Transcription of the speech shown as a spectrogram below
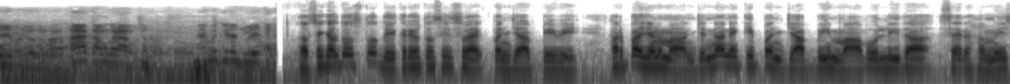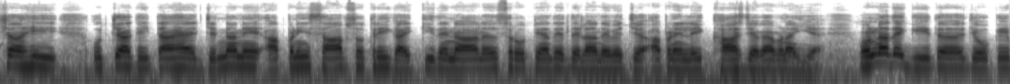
ਖਰਾਬ ਐਵੇਂ ਕਿਹੜਾ ਜੂਏ ਚ ਸਤਿ ਸ਼੍ਰੀ ਅਕਾਲ ਦੋਸਤੋ, ਦੇਖ ਰਹੇ ਹੋ ਤੁਸੀਂ ਸਵੈਗ ਪੰਜਾਬ ਟੀਵੀ ਹਰਭਜਨ ਮਾਨ, ਜਿਨ੍ਹਾਂ ਨੇ ਕਿ ਪੰਜਾਬੀ ਮਾਂ ਬੋਲੀ ਦਾ ਸਿਰ ਹਮੇਸ਼ਾ ਹੀ ਉੱਚਾ ਕੀਤਾ ਹੈ, ਜਿਨ੍ਹਾਂ ਨੇ ਆਪਣੀ ਸਾਫ਼ ਸੁਥਰੀ ਗਾਇਕੀ ਦੇ ਨਾਲ ਸਰੋਤਿਆਂ ਦੇ ਦਿਲਾਂ ਦੇ ਵਿੱਚ ਆਪਣੇ ਲਈ ਖਾਸ ਜਗ੍ਹਾ ਬਣਾਈ ਹੈ। ਉਹਨਾਂ ਦੇ ਗੀਤ ਜੋ ਕਿ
